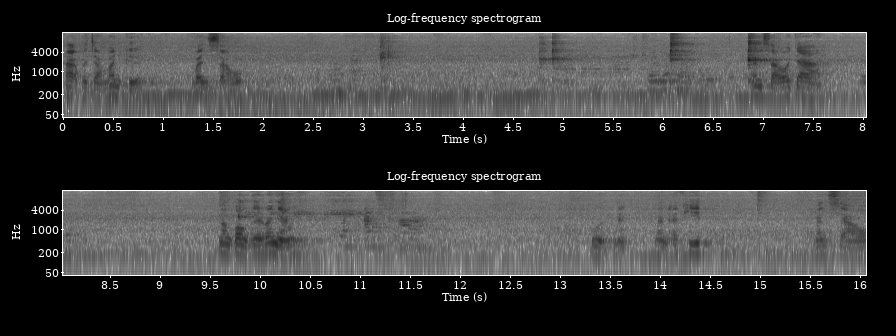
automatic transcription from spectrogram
พระประจำวันเกิดวันเสาร์วันเสาร์จ้าน้องกองเกิดวันหยังพูดนะวันอาทิตย์ วันเสาร์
